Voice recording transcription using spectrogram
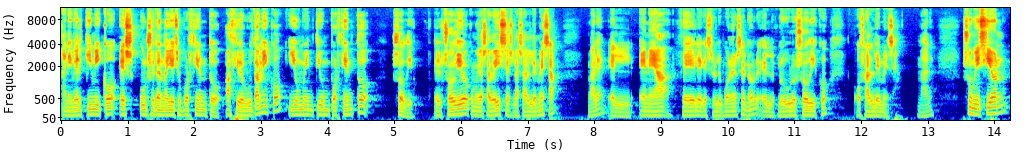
a nivel químico es un 78% ácido glutámico y un 21% sodio. El sodio, como ya sabéis, es la sal de mesa, ¿vale? El NaCl que suele ponerse, ¿no? El cloruro sódico o sal de mesa, ¿vale? Su misión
